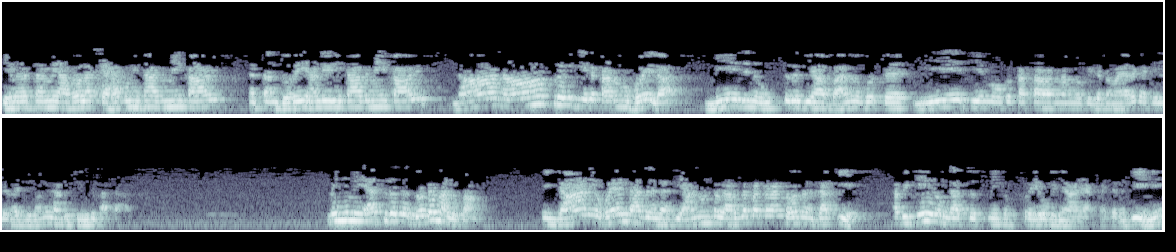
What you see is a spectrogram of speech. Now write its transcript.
එහෙම නැත්නම් මේ අරවලක් ඇහැපු නිසාද මේක ආවේ? නැත්නම් දොරේ හඬේ නිසාද මේක ආවේ? නානා ප්‍රවිදියට කරුණු හොයලා මේ දෙන උත්තර දිහා බලනකොට මේසියම ඕක කතාවක් නම් ඔක එක තමයි අර කැකිල්ල රජුගේ නඩු සින්දු කතාව. මෙන්න මේ අතුලත දොඩමලුකම්. මේ ඥාණය හොයන්න හදන ගතිය අනුන්ට වර්ධප කරන්න හදන ගතිය. අපි තේරුම් ගත්තොත් මේක ප්‍රයෝග ඥානයක් නැතන තියෙන්නේ.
